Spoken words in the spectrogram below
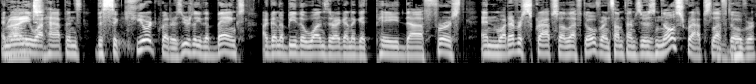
and normally what happens, the secured creditors, usually the banks, are going to be the ones that are going to get paid uh, first, and whatever scraps are left over, and sometimes there's no scraps left Mm-hmm. over,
